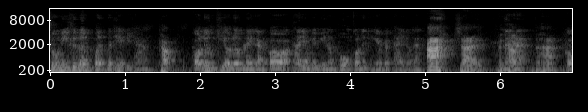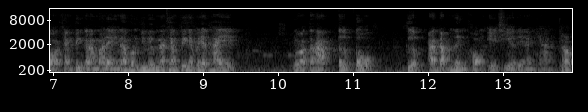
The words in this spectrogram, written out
ช่วงนี้คือเริ่มเปิดประเทศพี่ช้าง ครับ ก็เริ่มเที่ยวเริ่มอะไรกัน ก็ถ้ายังไม่มีลำโพงก็นึกถึงแอปไทยแล้วกัน อะ ใช่นะครับนะฮะนะฮะ ก็แคมปิ้งกำลังมาแรงนะอย่าลืมนะแคมปิ้งในประเทศไทยเรียกว่าตลาดเติบโตเกือบอันดับหนึ่งของเอเชียเลยนะพี่ช้างครับ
